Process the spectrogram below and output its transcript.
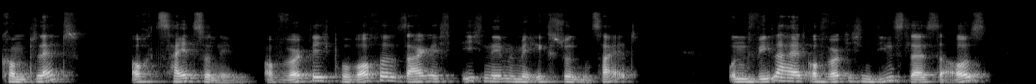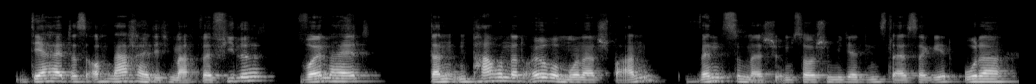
komplett auch Zeit zu nehmen. Auch wirklich pro Woche sage ich, ich nehme mir x Stunden Zeit und wähle halt auch wirklich einen Dienstleister aus, der halt das auch nachhaltig macht, weil viele wollen halt dann ein paar hundert Euro im Monat sparen, wenn es zum Beispiel um Social Media Dienstleister geht oder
